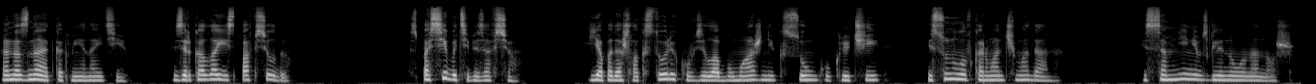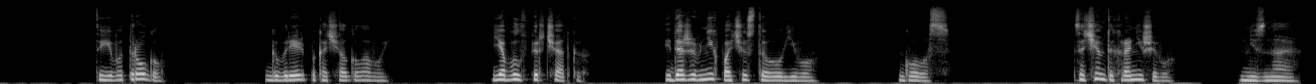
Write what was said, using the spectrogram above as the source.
Она знает, как меня найти. Зеркала есть повсюду. Спасибо тебе за все. Я подошла к столику, взяла бумажник, сумку, ключи и сунула в карман чемодана. И с сомнением взглянула на нож. Ты его трогал? Габриэль покачал головой. Я был в перчатках и даже в них почувствовал его голос. «Зачем ты хранишь его?» «Не знаю».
